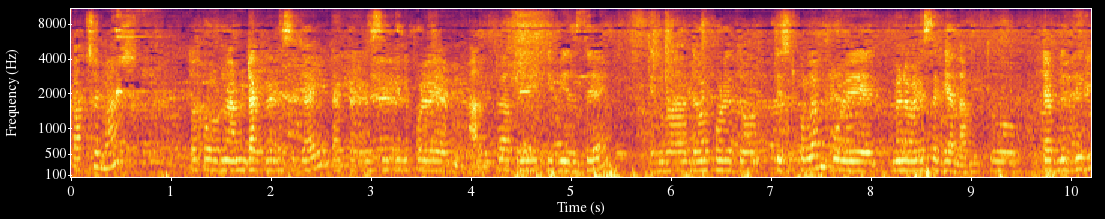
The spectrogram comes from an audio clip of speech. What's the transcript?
পাঁচ, ছয় মাস। তখন আমি ডাক্তারের কাছে যাই, ডাক্তারের কাছে গেলে পরে আলট্রা দেয় টিবিএস দেয়, এগুলো দেওয়ার পরে তো টেস্ট করলাম করে ম্যাডামের কাছে গেলাম। তো ট্যাবলেট দিল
